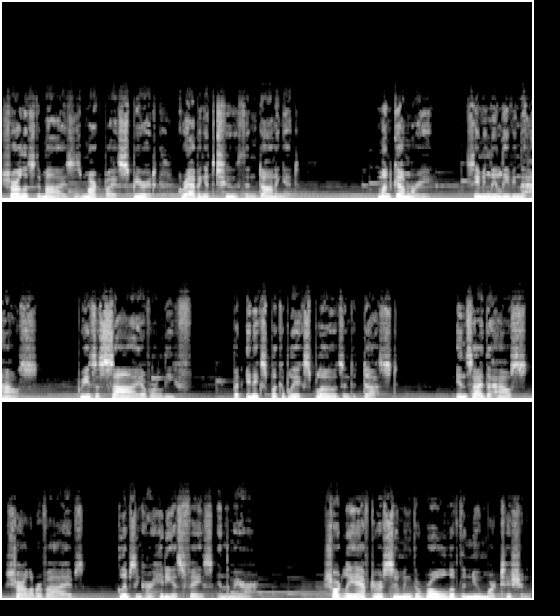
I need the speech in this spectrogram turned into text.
Charlotte's demise is marked by a spirit grabbing a tooth and donning it. Montgomery, seemingly leaving the house, breathes a sigh of relief but inexplicably explodes into dust. Inside the house, Charlotte revives, glimpsing her hideous face in the mirror. Shortly after assuming the role of the new mortician,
